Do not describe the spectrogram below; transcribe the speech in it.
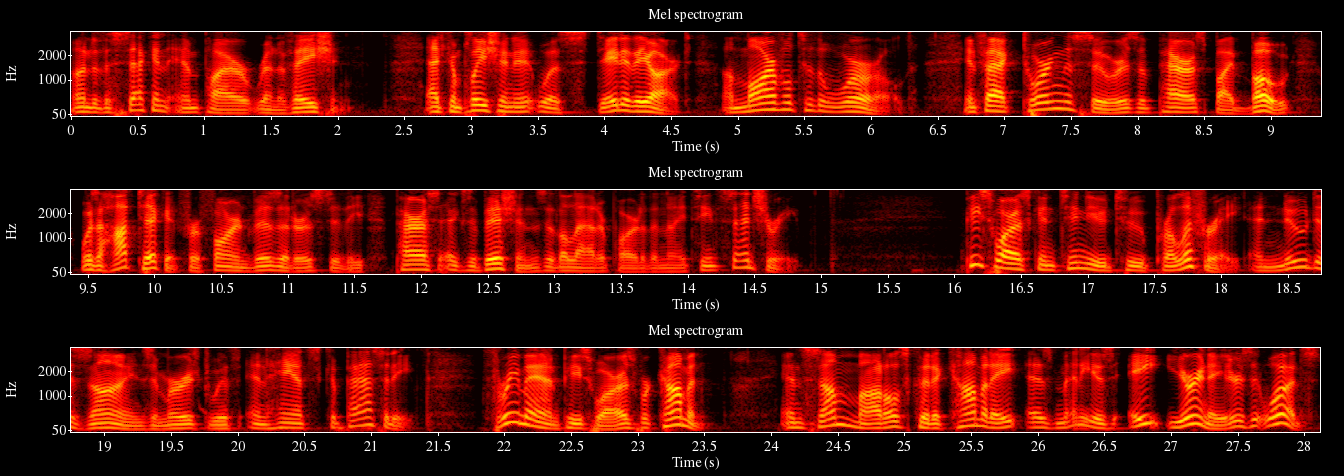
under the Second Empire renovation. At completion, it was state of the art, a marvel to the world. In fact, touring the sewers of Paris by boat was a hot ticket for foreign visitors to the Paris exhibitions of the latter part of the 19th century. Pissoirs continued to proliferate, and new designs emerged with enhanced capacity. Three man pissoirs were common, and some models could accommodate as many as eight urinators at once.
